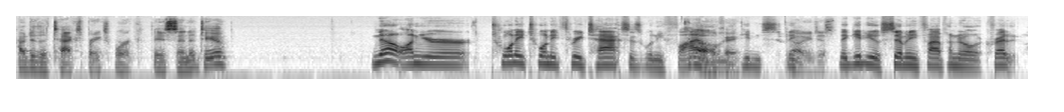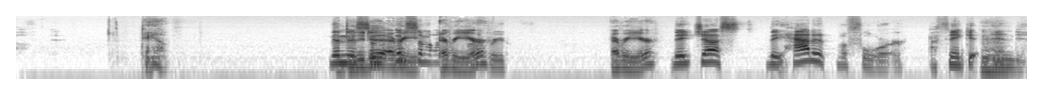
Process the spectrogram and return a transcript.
how do the tax breaks work? They send it to you? No, on your 2023 taxes when you file Oh, them, they okay. give you, they, Oh, you just- they give you a $7,500 credit. Damn, Then do there's they do some, that there's every- every year? every year? they just they had it before. I think it Mhm. ended,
